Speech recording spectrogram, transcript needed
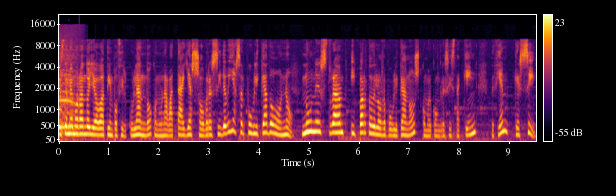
Este memorando llevaba tiempo circulando, con una batalla sobre si debía ser publicado o no. Nunes, Trump y parte de los republicanos, como el congresista King, decían que sí,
